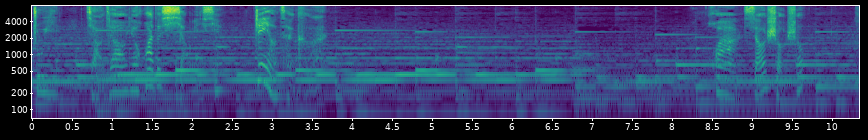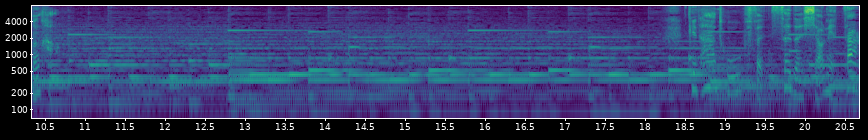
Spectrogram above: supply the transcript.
注意角角要画的小一些，这样才可爱。画小手手，很好。给它涂粉色的小脸蛋儿、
